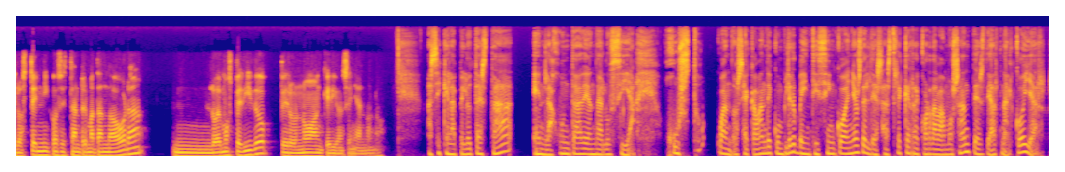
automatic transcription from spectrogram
que los técnicos están rematando ahora. Mm, lo hemos pedido, pero no han querido enseñárnoslo. Así que la pelota está en la Junta de Andalucía, justo cuando se acaban de cumplir 25 años del desastre que recordábamos antes de Aznalcóllar.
